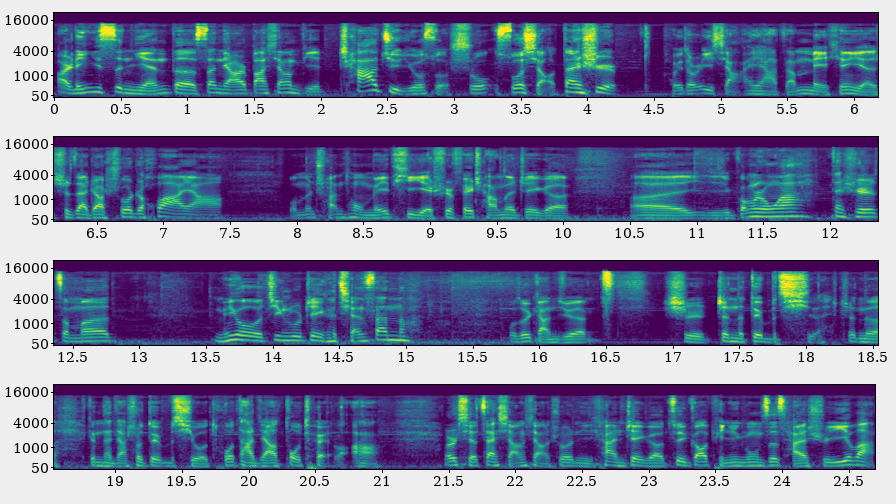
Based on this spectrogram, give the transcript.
二零一四年的三点二八相比，差距有所缩缩小，但是回头一想，哎呀，咱们每天也是在这说着话呀。我们传统媒体也是非常的这个，呃，光荣啊，但是怎么没有进入这个前三呢？我就感觉是真的对不起，真的跟大家说对不起，我拖大家后腿了啊！而且再想想说，你看这个最高平均工资才十一万，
